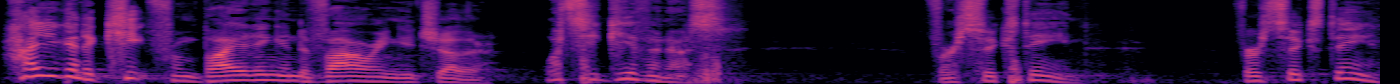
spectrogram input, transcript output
How are you going to keep from biting and devouring each other? What's he given us? Verse 16. Verse 16.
